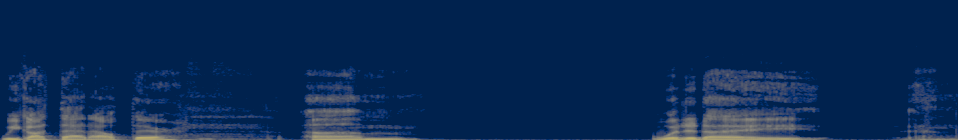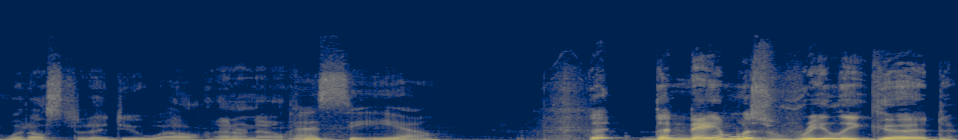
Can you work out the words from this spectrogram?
we got that out there. Um, what did I? What else did I do well? I don't know. As CEO, The, the name was really good.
